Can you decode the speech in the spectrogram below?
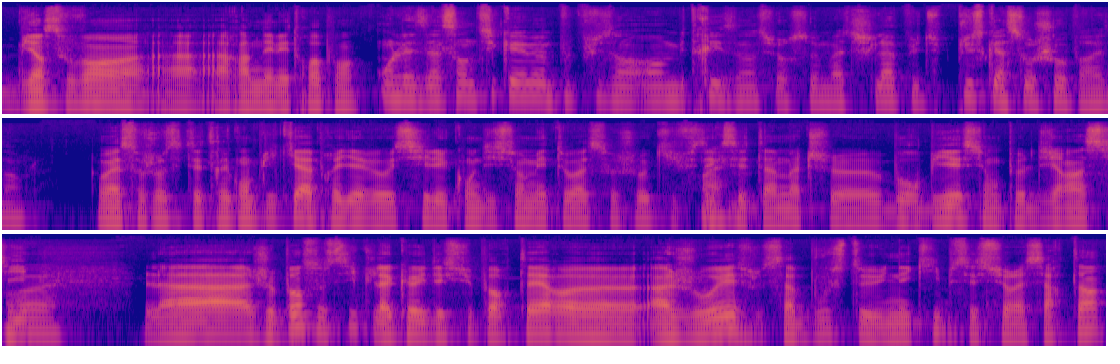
bien souvent à, ramener les trois points. On les a sentis quand même un peu plus en, maîtrise hein, sur ce match-là, plus, qu'à Sochaux par exemple. Ouais, Sochaux c'était très compliqué. Après, il y avait aussi les conditions météo à Sochaux qui faisaient que c'était un match euh, bourbier, si on peut le dire ainsi. Là, je pense aussi que l'accueil des supporters euh, a joué. Ça booste une équipe, c'est sûr et certain.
